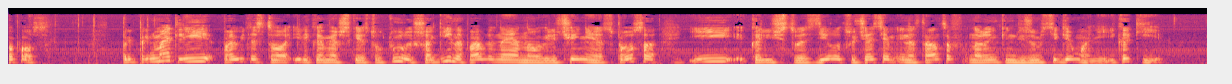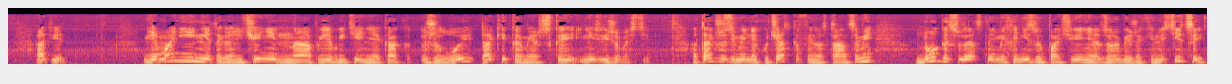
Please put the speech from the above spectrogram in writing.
Вопрос. Предпринимает ли правительство или коммерческие структуры шаги, направленные на увеличение спроса и количества сделок с участием иностранцев на рынке недвижимости Германии и какие? Ответ. В Германии нет ограничений на приобретение как жилой, так и коммерческой недвижимости, а также земельных участков иностранцами, но государственные механизмы поощрения зарубежных инвестиций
